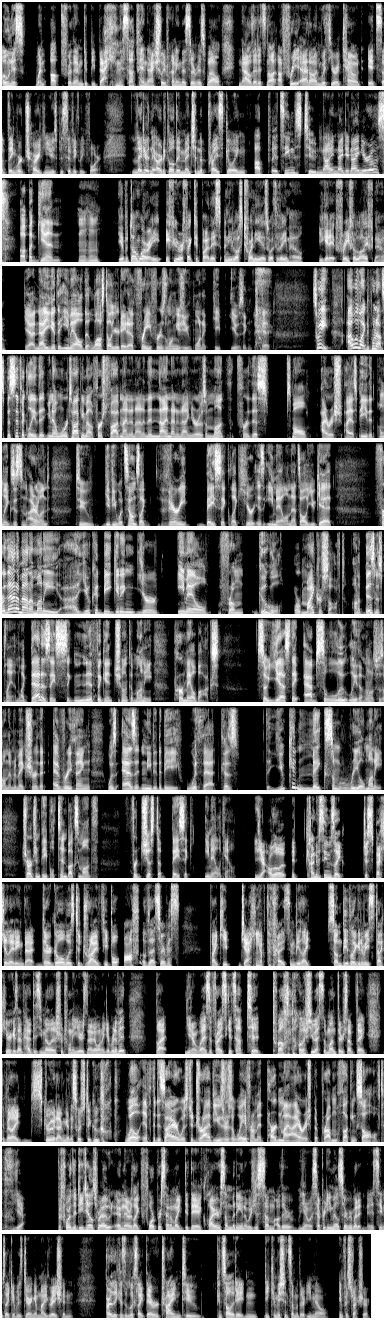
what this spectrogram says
onus went up for them to be backing this up and actually running the service well. Now that it's not a free add on with your account, it's something we're charging you specifically for. Later in the article, they mentioned the price going up, it seems, to 9.99 euros. Up again. Mm-hmm. Yeah, but don't worry. If you were affected by this and you lost 20 years worth of email, you get it free for life now. Yeah, now you get the email that lost all your data free for as long as you want to keep using it. Sweet. I would like to point out specifically that, you know, when we're talking about first 5.99 and then 9.99 euros a month for this small Irish ISP that only exists in Ireland to give you what sounds like very basic like here is email and that's all you get. For that amount of money, uh, you could be getting your email from Google or Microsoft on a business plan. Like that is a significant chunk of money per mailbox. So yes, they absolutely the onus was on them to make sure that everything was as it needed to be with that because you can make some real money charging people 10 bucks a month for just a basic email account. Yeah, although it kind of seems like just speculating that their goal was to drive people off of that service by keep jacking up the price and be like, some people are going to be stuck here because I've had this email address for 20 years and I don't want to get rid of it. But you know, as the price gets up to $12 US a month or something, they'll be like, screw it, I'm going to switch to Google. Well, if the desire was to drive users away from it, pardon my Irish, but problem fucking solved. yeah. Before the details were out and they're like 4%, I'm like, did they acquire somebody and it was just some other, you know, a separate email server? But it, it seems like it was during a migration, partly because it looks like they were trying to consolidate and decommission some of their email infrastructure.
